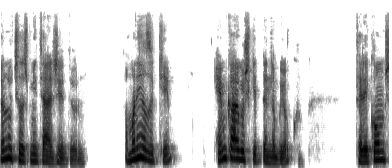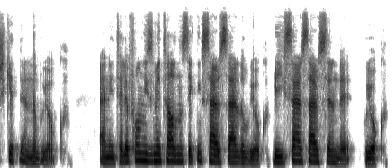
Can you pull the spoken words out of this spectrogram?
ben o çalışmayı tercih ediyorum. Ama ne yazık ki hem kargo şirketlerinde bu yok. Telekom şirketlerinde bu yok. Yani telefon hizmeti aldığınız teknik servislerde bu yok. Bilgisayar servislerinde bu yok.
